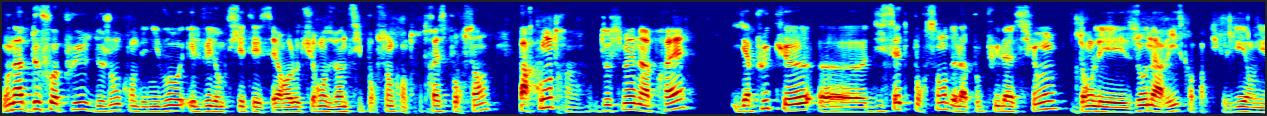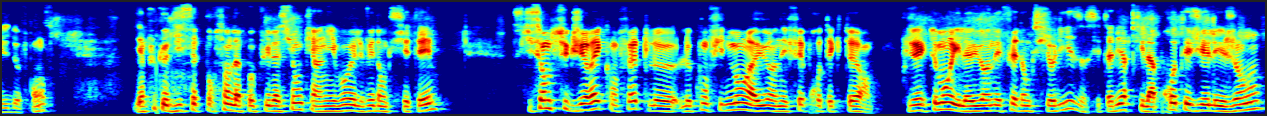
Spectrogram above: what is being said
on a deux fois plus de gens qui ont des niveaux élevés d'anxiété, c'est-à-dire en l'occurrence 26% contre 13%. Par contre, deux semaines après, il n'y a plus que 17% euh, de la population dans les zones à risque, en particulier en Ile-de-France. Il n'y a plus que 17% de la population qui a un niveau élevé d'anxiété, ce qui semble suggérer qu'en fait le, confinement a eu un effet protecteur. Plus exactement, il a eu un effet d'anxiolyse, c'est-à-dire qu'il a protégé les gens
